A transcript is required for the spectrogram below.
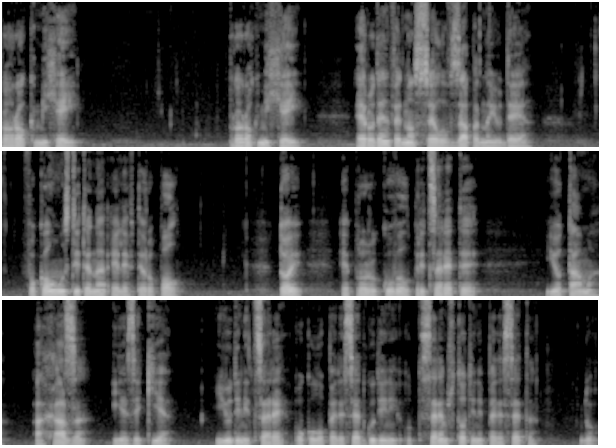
Пророк Михей Пророк Михей е роден в едно село в западна Юдея, в околностите на Елефтеропол. Той е пророкувал при царете Йотама, Ахаза и Езекия, юдини царе около 50 години от 750 до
